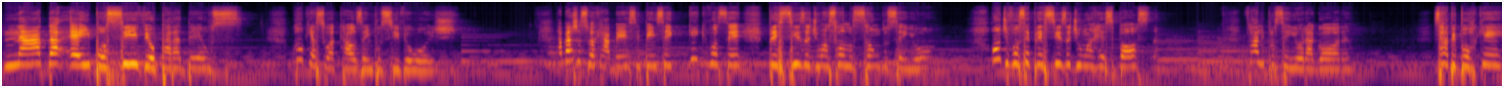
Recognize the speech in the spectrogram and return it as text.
nada é impossível para Deus. Qual que é a sua causa impossível hoje? Abaixa a sua cabeça e pense em quem que você precisa de uma solução do Senhor. Onde você precisa de uma resposta. Fale para o Senhor agora. Sabe por quê?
